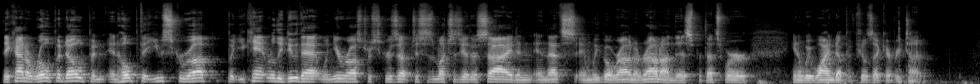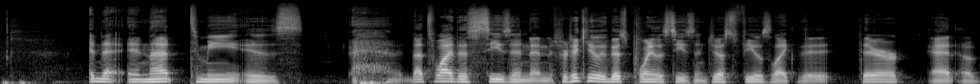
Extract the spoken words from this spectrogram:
they kind of rope a dope and, and, hope that you screw up, but you can't really do that when your roster screws up just as much as the other side, and, and that's and we go round and round on this, but that's where you know we wind up. It feels like every time. And that and that to me is that's why this season and particularly this point of the season just feels like the they're at a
